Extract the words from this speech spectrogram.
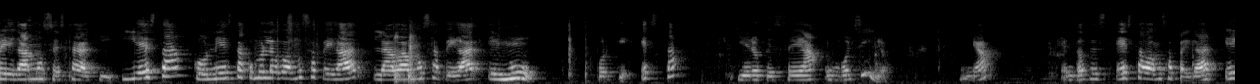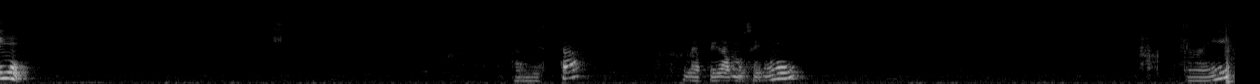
Pegamos esta de aquí. Y esta, con esta, ¿cómo la vamos a pegar? La vamos a pegar en U. Porque esta quiero que sea un bolsillo. ¿Ya? Entonces, esta vamos a pegar en U. Ahí está. La pegamos en U. Ahí.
